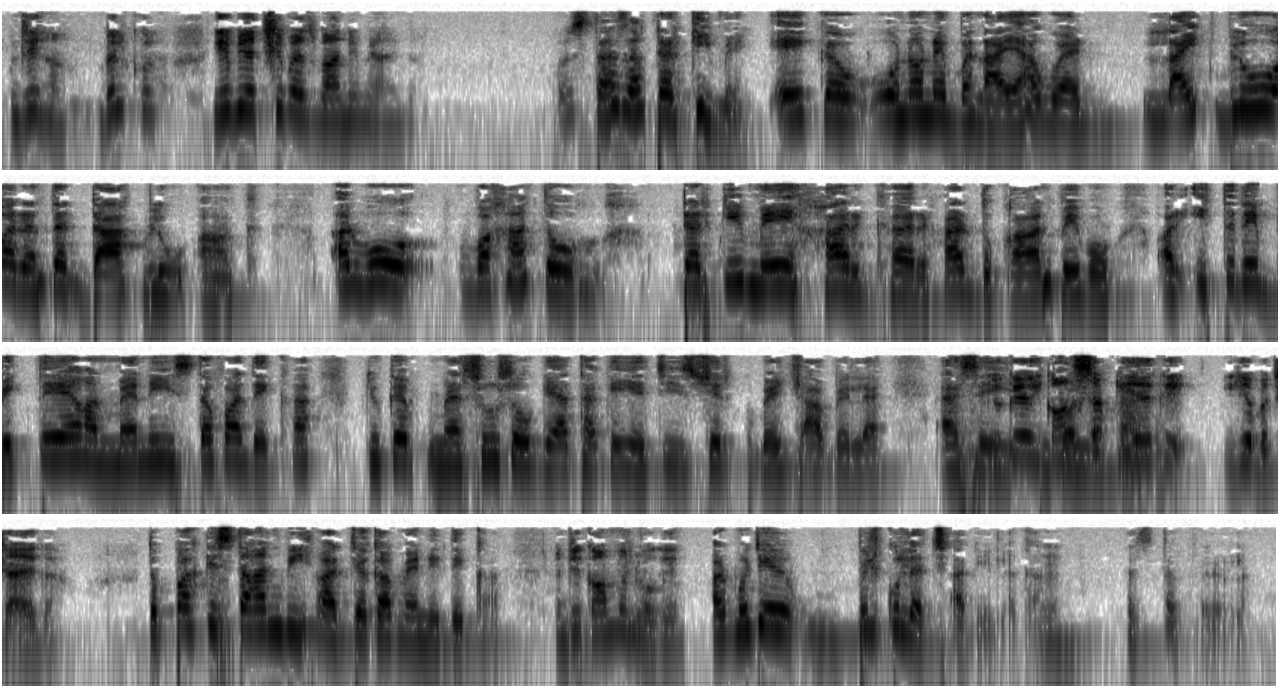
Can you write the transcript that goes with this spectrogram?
جی ہاں بالکل۔ یہ بھی اچھی میزبانی میں آئے گا۔ استاذ ٹرکی میں ایک انہوں نے بنایا ہوا ہے لائٹ بلو اور اندر ڈارک بلو آنکھ۔ اور وہ وہاں تو ٹرکی میں ہر گھر ہر دکان پہ وہ اور اتنے بکتے ہیں اور میں نے اس دفعہ دیکھا کیونکہ محسوس ہو گیا تھا کہ یہ چیز شرک میں شامل ہے ایسے کانسیپٹ یہ ہے کہ یہ بچائے گا تو پاکستان بھی ہر جگہ میں نے دیکھا جی کامن ہو گئے اور مجھے بالکل اچھا نہیں لگا استغفر اللہ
